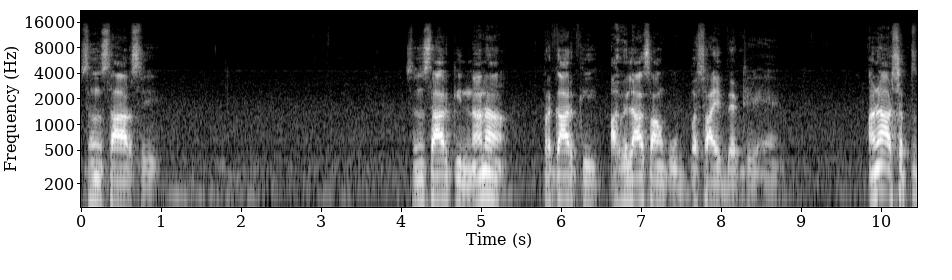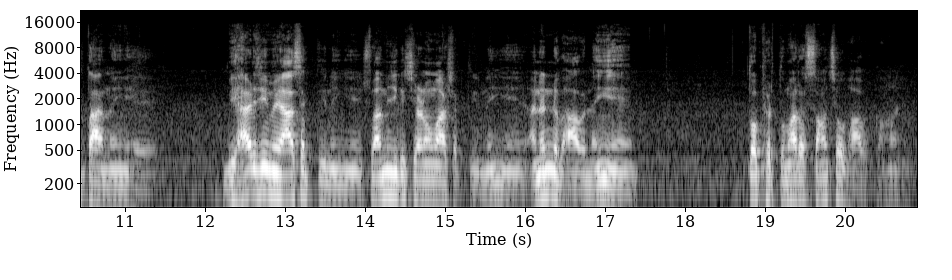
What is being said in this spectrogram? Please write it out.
संसार से, संसार की नाना प्रकार की अभिलाषाओं को बसाए बैठे हैं। अनासक्तता नहीं है। बिहार जी में आसक्ति नहीं है, स्वामी जी के चरणों में आसक्ति नहीं है, अनन्य भाव नहीं है। तो फिर तुम्हारा सांचो भाव कहाँ है?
